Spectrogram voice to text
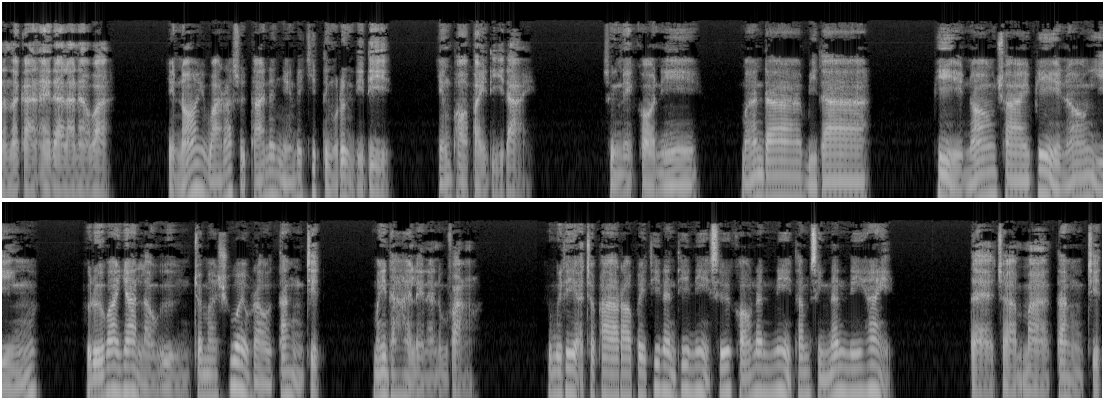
ถานการณ์ให้ได้แล้วนะว่า อย่างน้อยวาระสุดท้ายนั้นยังได้คิดถึงเรื่องดีๆ ยังพอไปดีได้ ซึ่งในข้อนี้ มารดา บิดา พี่น้องชาย พี่น้องหญิง หรือว่าญาติเหล่าอื่นจะมาช่วยเราตั้งจิตไม่ได้เลยนะทุกฝัง คือบางทีอาจจะพาเราไปที่นั่นที่นี่ซื้อของนั่นนี่ทำสิ่งนั้นนี้ให้ แต่จะมาตั้งจิต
